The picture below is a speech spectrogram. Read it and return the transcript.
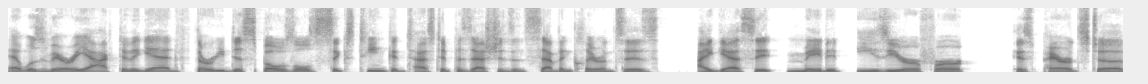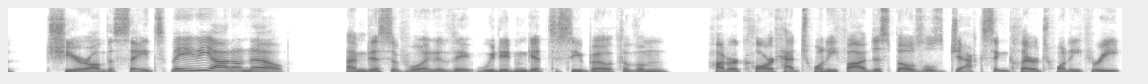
and was very active again. 30 disposals, 16 contested possessions, and seven clearances. I guess it made it easier for his parents to cheer on the Saints, maybe? I don't know. I'm disappointed that we didn't get to see both of them. Hunter Clark had 25 disposals, Jack Sinclair 23,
